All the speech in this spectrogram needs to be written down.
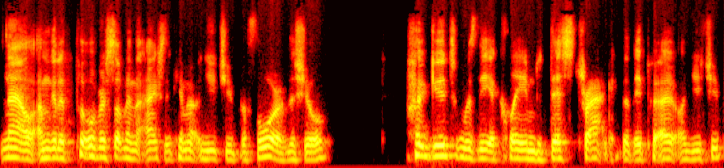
Now, I'm going to put over something that actually came out on YouTube before the show. How good was the acclaimed diss track that they put out on YouTube?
